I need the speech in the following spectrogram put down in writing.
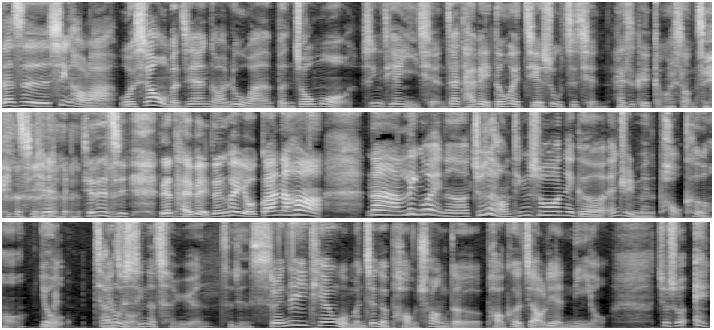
但是幸好啦，我希望我们今天赶快录完，本周末星期天以前，在台北灯会结束之前，还是可以赶快上这一集。前这集跟台北灯会有关的哈。那另外呢，就是好像听说那个 Andrew 里面的跑客吼有加入新的成员这件事。对，那一天我们这个跑创的跑客教练 Neil。就说：“哎、欸，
